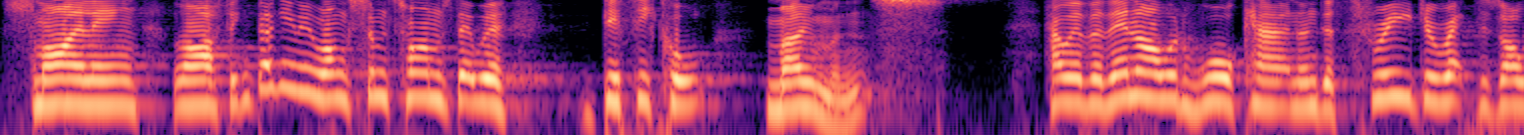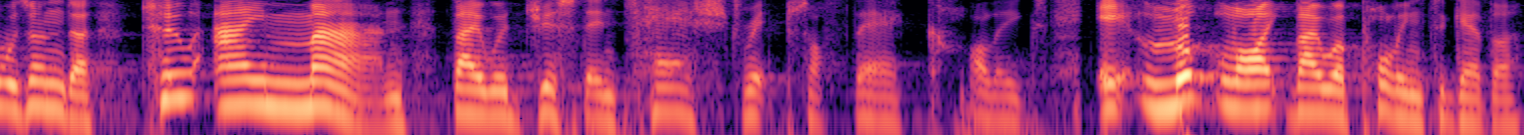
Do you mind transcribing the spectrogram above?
Smiling, laughing. Don't get me wrong, sometimes there were difficult moments. However, then I would walk out, and under three directors I was under, to a man, they would just then tear strips off their colleagues. It looked like they were pulling together.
